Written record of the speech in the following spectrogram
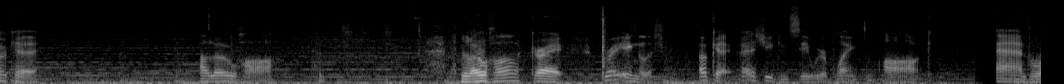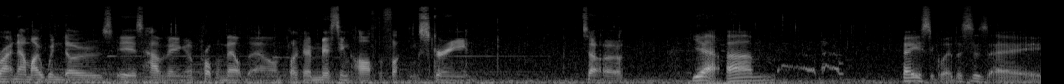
Okay. Aloha. Aloha? Great. Great English. Okay, as you can see, we were playing some Ark, and right now my Windows is having a proper meltdown. Like I'm missing half the fucking screen. So, yeah, um, basically this is a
